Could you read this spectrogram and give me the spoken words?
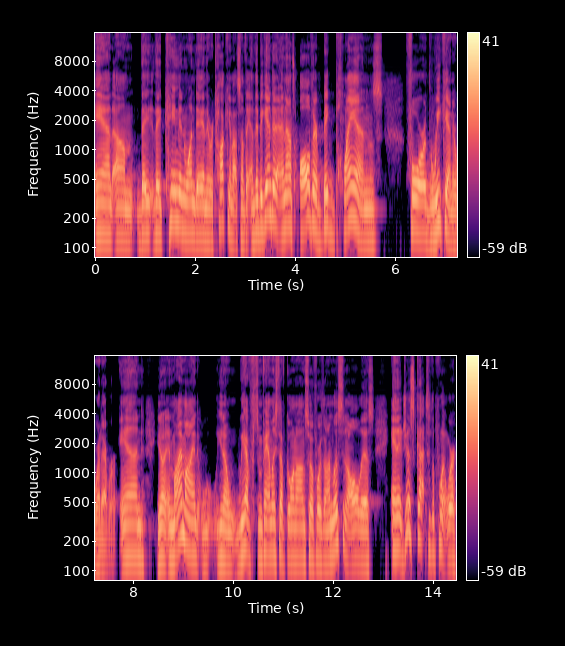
And um, they, they came in one day and they were talking about something, and they began to announce all their big plans for the weekend or whatever. And, you know, in my mind, you know, we have some family stuff going on and so forth, and I'm listening to all this, and it just got to the point where,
